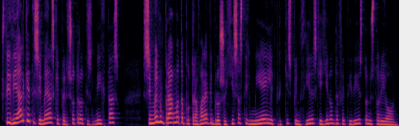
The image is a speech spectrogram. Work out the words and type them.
Στη διάρκεια της ημέρας και περισσότερο της νύχτας, Συμβαίνουν πράγματα που τραβάνε την προσοχή σας στιγμιαία ηλεκτρική πινθύρες και γίνονται φετηρίε των ιστοριών.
